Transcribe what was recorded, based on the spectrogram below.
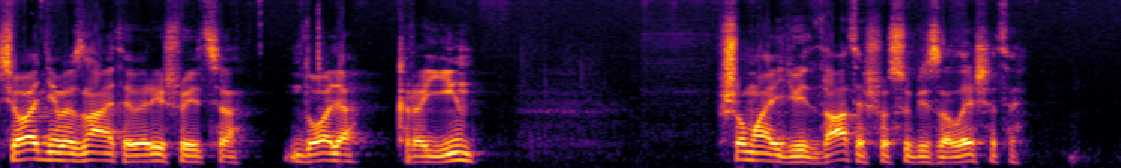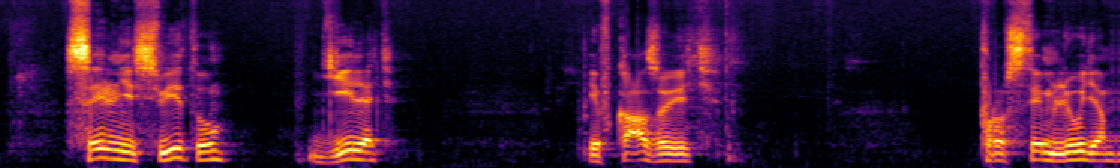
Сьогодні, ви знаєте, вирішується доля країн, що мають віддати, що собі залишити. Сильні світу ділять і вказують простим людям,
